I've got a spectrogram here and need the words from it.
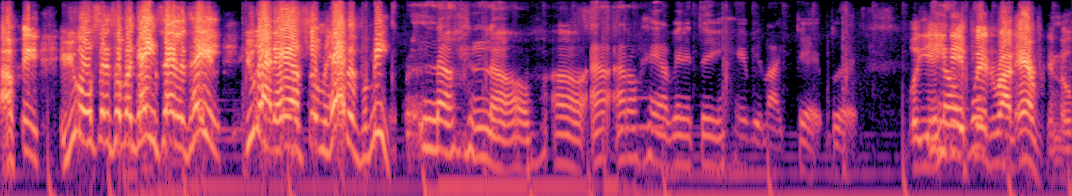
I mean, if you gonna say something against Sally Taylor, you got to have something heavy for me. no, no. Uh, I, I don't have anything heavy like that, but Well, yeah, You he know, did plagiarize the African though.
